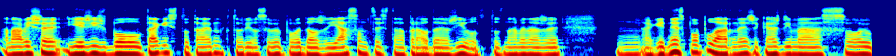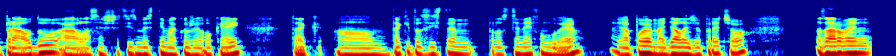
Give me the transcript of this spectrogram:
a navyše Ježiš bol takisto ten, ktorý o sebe povedal, že ja som cesta, pravda a život. To znamená, že um, ak je dnes populárne, že každý má svoju pravdu a vlastne všetci sme s tým akože OK, tak um, takýto systém proste nefunguje. A ja poviem aj ďalej, že prečo. A zároveň,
